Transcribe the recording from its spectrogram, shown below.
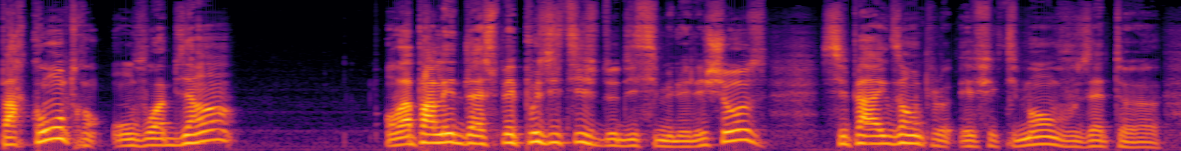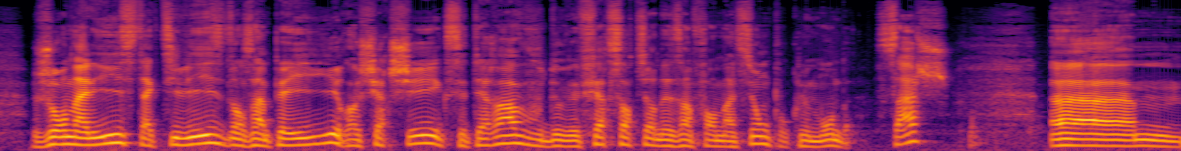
Par contre, on voit bien on va parler de l'aspect positif de dissimuler les choses. Si par exemple, effectivement, vous êtes euh, journaliste, activiste dans un pays, recherché, etc., vous devez faire sortir des informations pour que le monde sache. Euh,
